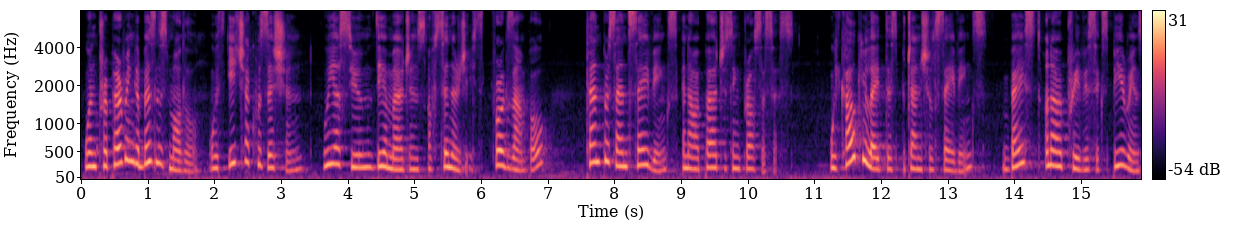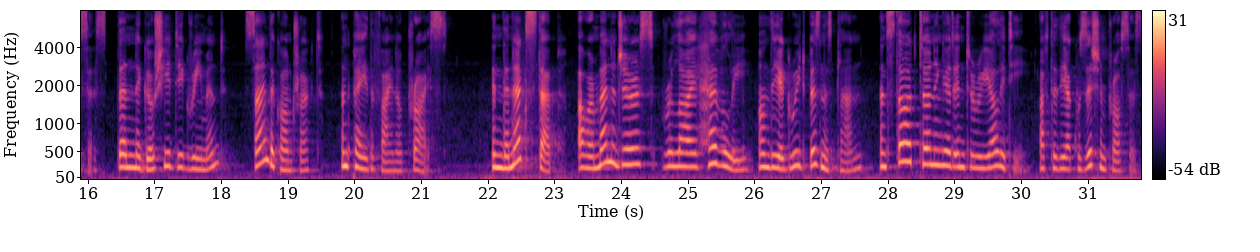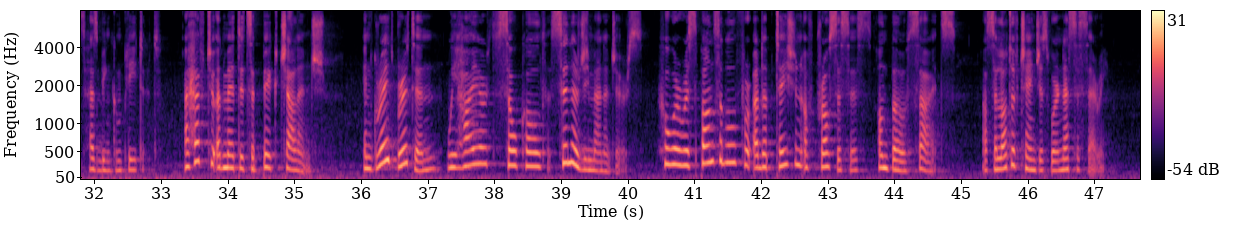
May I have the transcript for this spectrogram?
When preparing a business model with each acquisition, we assume the emergence of synergies. For example, 10% savings in our purchasing processes. We calculate this potential savings based on our previous experiences, then negotiate the agreement, sign the contract, and pay the final price. In the next step, our managers rely heavily on the agreed business plan and start turning it into reality after the acquisition process has been completed. I have to admit it's a big challenge. In Great Britain, we hired so called synergy managers who were responsible for adaptation of processes on both sides, as a lot of changes were necessary.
